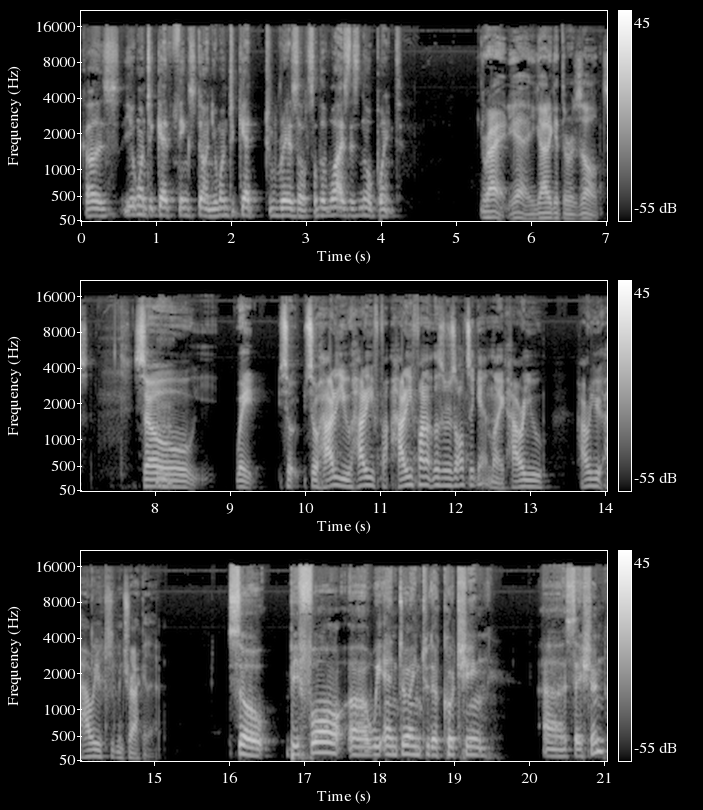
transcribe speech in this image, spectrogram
because you want to get things done you want to get to results otherwise there's no point right yeah you got to get the results so mm. wait so so how do you how do you how do you find out those results again like how are you how are you how are you keeping track of that so before uh, we enter into the coaching uh, session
